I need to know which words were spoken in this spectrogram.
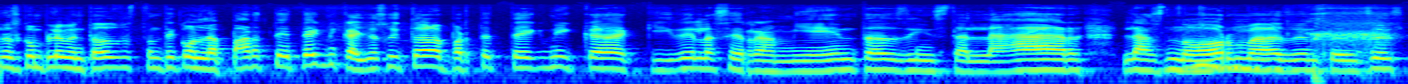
nos complementamos bastante con la parte técnica. Yo soy toda la parte técnica aquí de las herramientas, de instalar, las normas. Entonces,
